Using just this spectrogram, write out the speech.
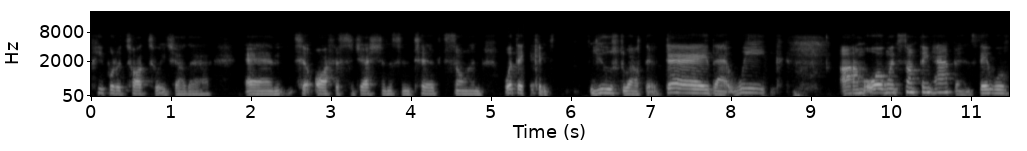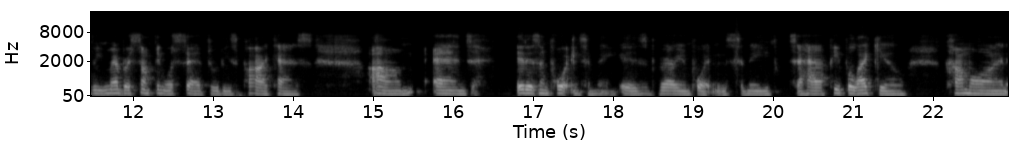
people to talk to each other and to offer suggestions and tips on what they can use throughout their day that week um, or when something happens, they will remember something was said through these podcasts. Um, and it is important to me. It is very important to me to have people like you come on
